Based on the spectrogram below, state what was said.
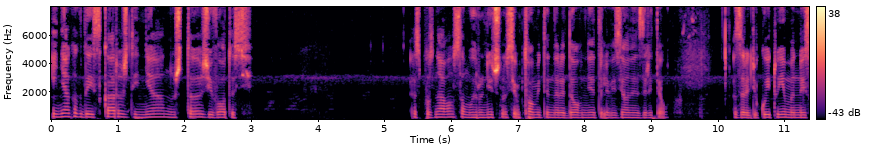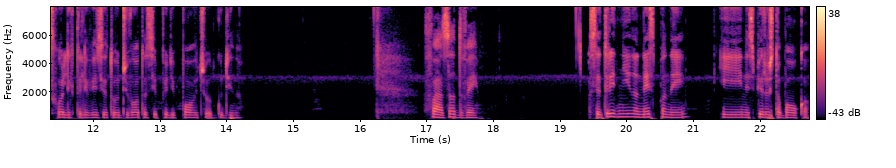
и някак да изкараш деня, нощта, живота си. Разпознавам самоиронично симптомите на редовния телевизионен зрител, заради които именно изхвърлих телевизията от живота си преди повече от година. Фаза 2 След три дни на неспане и неспираща болка.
